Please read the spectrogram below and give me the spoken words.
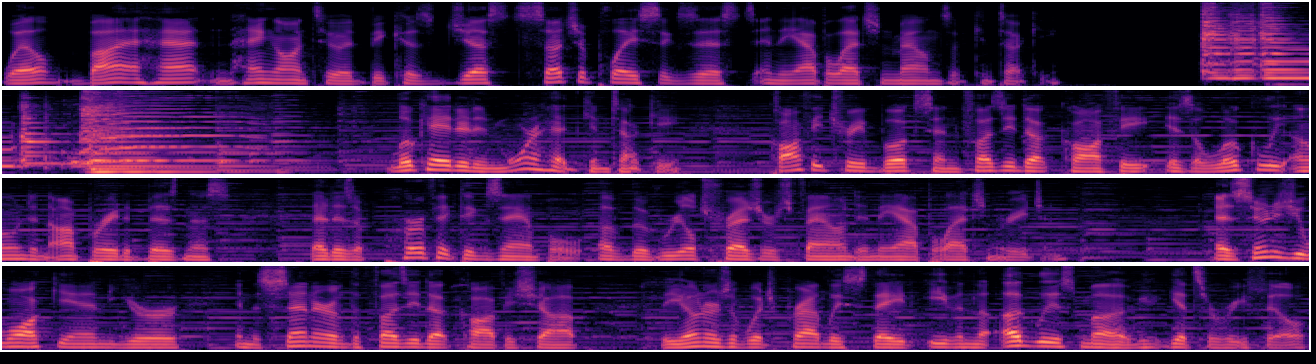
Well, buy a hat and hang on to it because just such a place exists in the Appalachian Mountains of Kentucky. Located in Morehead, Kentucky, Coffee Tree Books and Fuzzy Duck Coffee is a locally owned and operated business that is a perfect example of the real treasures found in the Appalachian region. As soon as you walk in, you're in the center of the Fuzzy Duck Coffee Shop the owners of which proudly state even the ugliest mug gets a refill.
